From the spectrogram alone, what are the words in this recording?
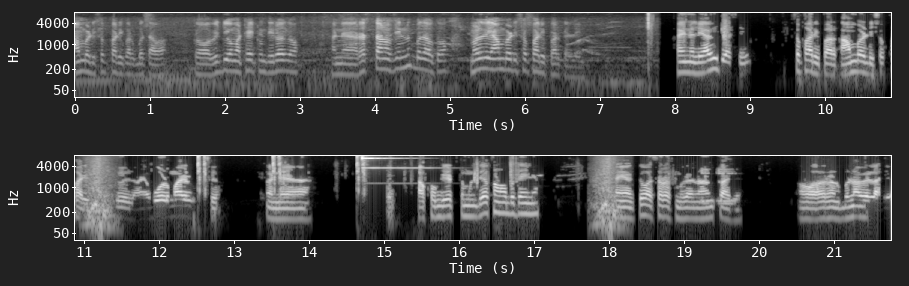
આંબડી સફારી પાર્ક બતાવવા. તો વિડીયોમાં ઠેઠ સુધી રહેજો અને રસ્તાનો સીન નથી બતાવતો. મળવી આંબરડી સફારી પાર્કે જઈને. ફાઇનલી આવી ગયા છીએ. Safari park Ambardi safari park જોઈ લો, અહીંયા બોર્ડ મારેલું છે. અને આખો ગેટ તમને દેખાણો બધાને અહીંયા કેવા સરસ મજાના અંકા છે. આવા હરણ બનાવેલા છે.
